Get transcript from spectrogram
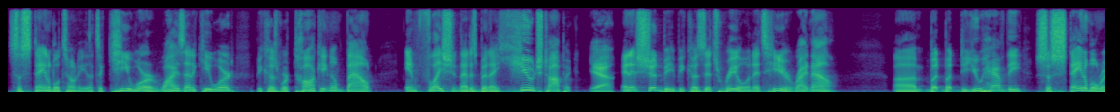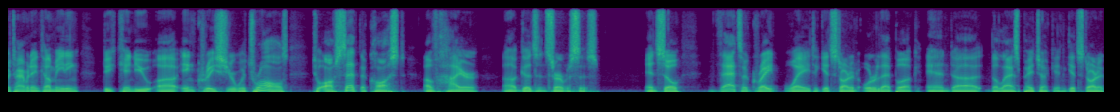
Sustainable, Tony, that's a key word. Why is that a key word? Because we're talking about inflation. That has been a huge topic. Yeah. And it should be because it's real and it's here right now. Um, but but do you have the sustainable retirement income? Meaning, do can you uh, increase your withdrawals to offset the cost of higher uh, goods and services? And so that's a great way to get started. Order that book and uh, the last paycheck and get started.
